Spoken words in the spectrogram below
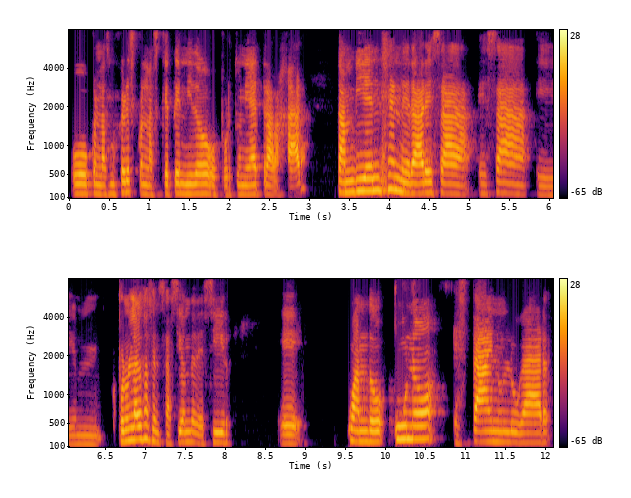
o, con las mujeres con las que he tenido oportunidad de trabajar, también generar esa, esa eh, por un lado, esa sensación de decir, eh, cuando uno está en un lugar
